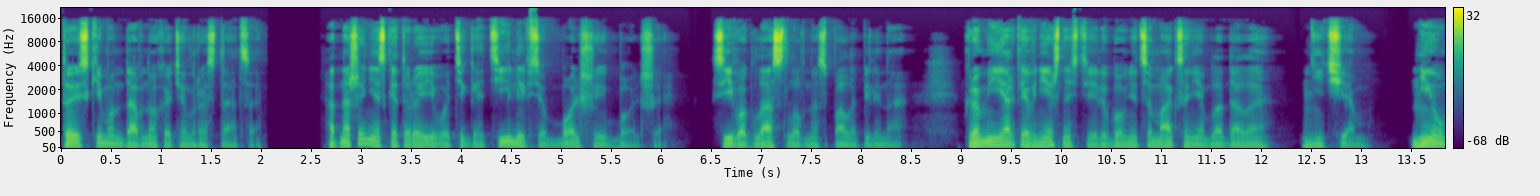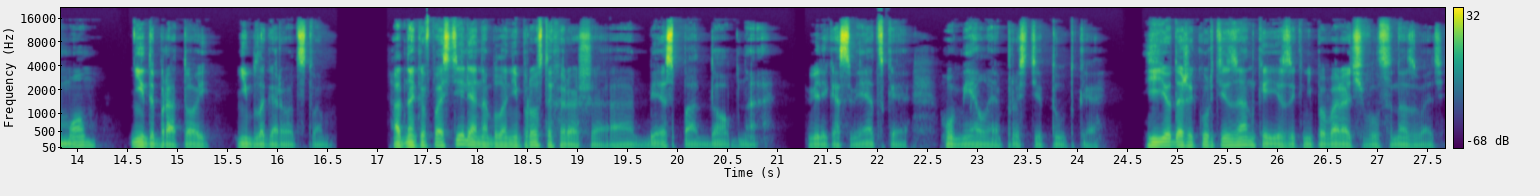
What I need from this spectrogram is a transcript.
той, с кем он давно хотел расстаться. Отношения, с которой его тяготили все больше и больше. С его глаз словно спала пелена. Кроме яркой внешности, любовница Макса не обладала ничем. Ни умом, ни добротой, ни благородством. Однако в постели она была не просто хороша, а бесподобна. Великосветская, умелая проститутка. Ее даже куртизанкой язык не поворачивался назвать.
